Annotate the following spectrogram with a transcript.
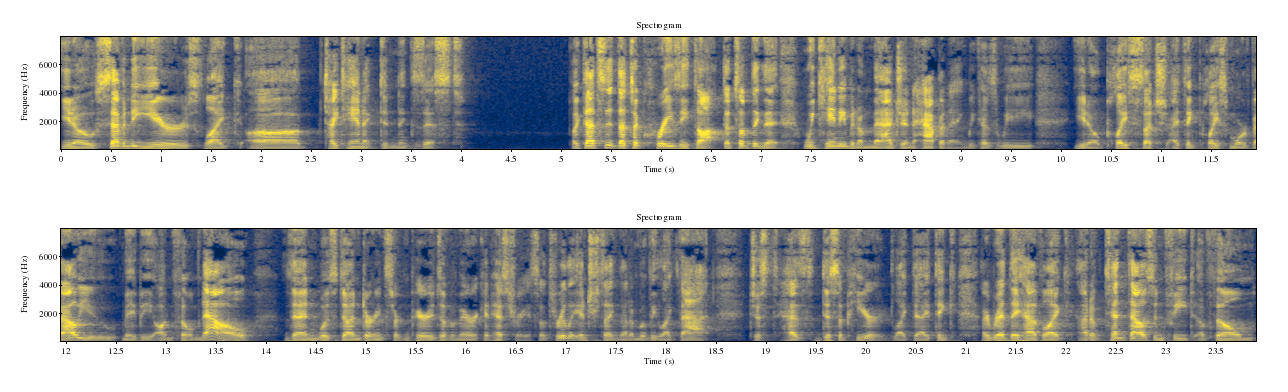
you know seventy years like uh, Titanic didn't exist. Like that's that's a crazy thought. That's something that we can't even imagine happening because we, you know, place such I think place more value maybe on film now than was done during certain periods of American history. So it's really interesting that a movie like that just has disappeared. Like I think I read they have like out of ten thousand feet of film,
